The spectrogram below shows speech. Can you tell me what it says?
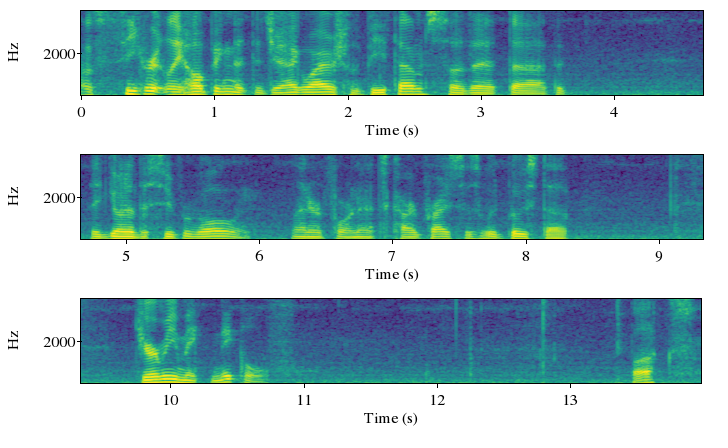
I was secretly hoping that the Jaguars would beat them so that uh, the, they'd go to the Super Bowl and Leonard Fournette's card prices would boost up. Jeremy McNichols. Bucks.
